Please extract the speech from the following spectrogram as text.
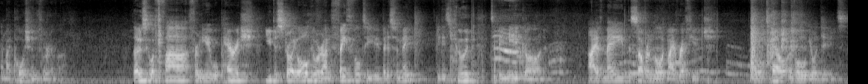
and my portion forever. Those who are far from you will perish. You destroy all who are unfaithful to you. But as for me, it is good to be near God. I have made the sovereign Lord my refuge. I will tell of all your deeds.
